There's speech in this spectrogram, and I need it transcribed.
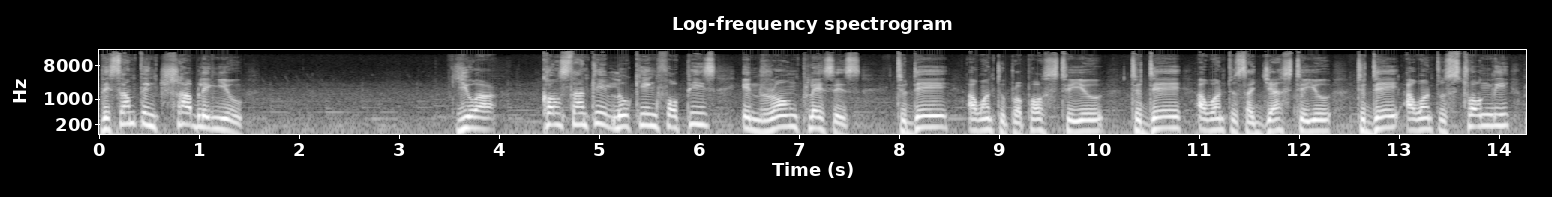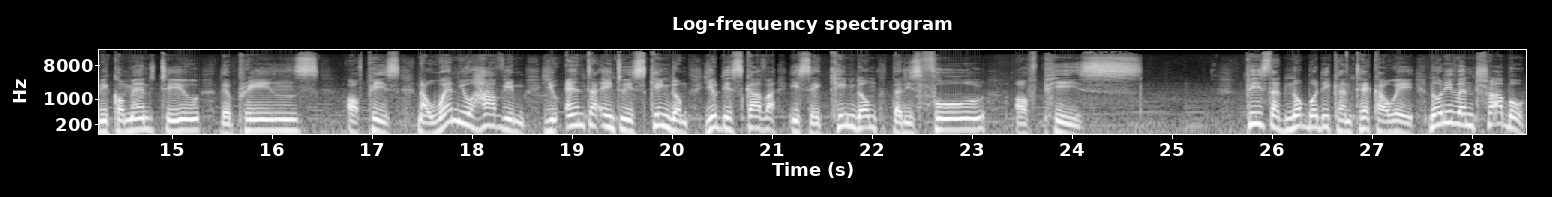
There's something troubling you. You are constantly looking for peace in wrong places. Today i want to propose to you. Today, I want to suggest to you, today, I want to strongly recommend to you the Prince of peace. Now, when you have him, you enter into his kingdom, you discover it's a kingdom that is full of peace. Peace that nobody can take away, not even trouble.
